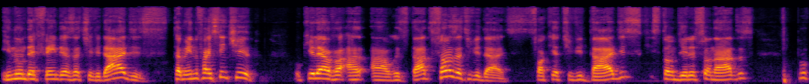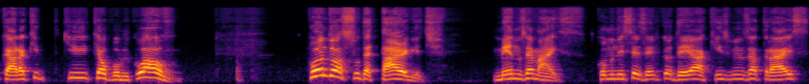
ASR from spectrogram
e não defendem as atividades, também não faz sentido. O que leva ao resultado são as atividades, só que atividades que estão direcionadas para o cara que, que, que é o público-alvo. Quando o assunto é target, menos é mais. Como nesse exemplo que eu dei há 15 minutos atrás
